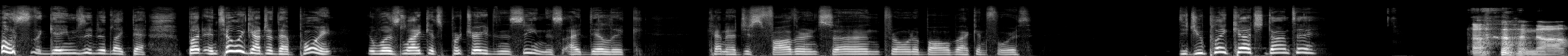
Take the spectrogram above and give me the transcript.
most of the games ended like that. But until we got to that point, it was like it's portrayed in the scene this idyllic kind of just father and son throwing a ball back and forth. Did you play catch, Dante? Uh, nah,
